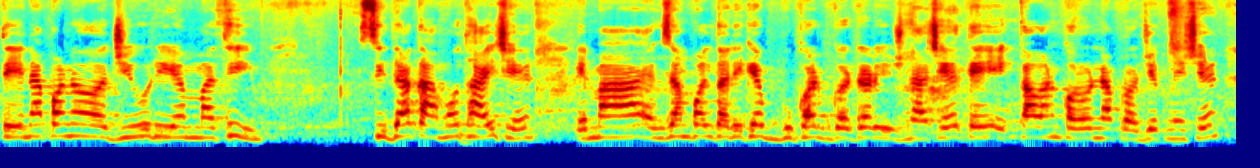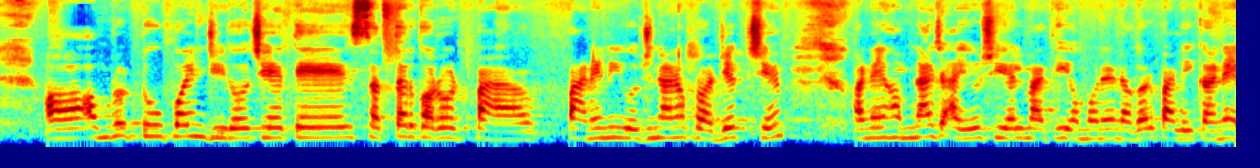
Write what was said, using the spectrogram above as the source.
તેના પણ જીઓડીએમમાંથી સીધા કામો થાય છે. એમાં એક્ઝામ્પલ તરીકે ભૂગર્ભ ગટર યોજના છે, તે એકાવન કરોડના પ્રોજેક્ટની છે. અમૃત ટુ પોઈન્ટ ઝીરો છે, તે સત્તર કરોડ પાણીની યોજનાનો પ્રોજેક્ટ છે. અને હમણાં જ આઈઓસીએલમાંથી અમને નગરપાલિકાને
